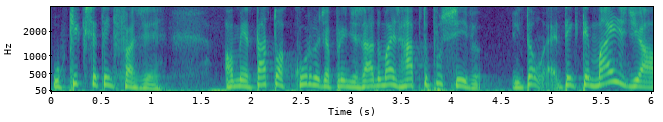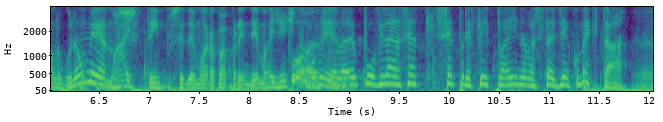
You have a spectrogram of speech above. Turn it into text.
o que, que você tem que fazer? Aumentar a tua curva de aprendizado o mais rápido possível. Então, é, tem que ter mais diálogo, não Quanto menos. mais tempo você demora para aprender, mais gente pô, tá morrendo. Eu, pô, Vilara, você, é, você é prefeito aí na cidadezinha, como é que tá? É.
